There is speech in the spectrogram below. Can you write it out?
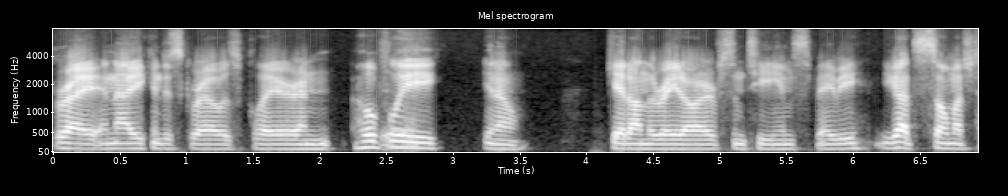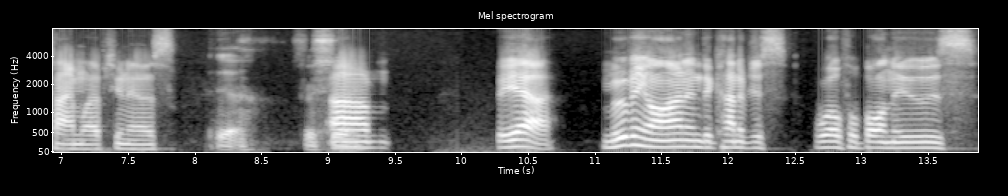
Right, and now you can just grow as a player and hopefully, you know, get on the radar of some teams. Maybe you got so much time left. Who knows? Yeah, for sure. Um, but yeah, moving on into kind of just world football news.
